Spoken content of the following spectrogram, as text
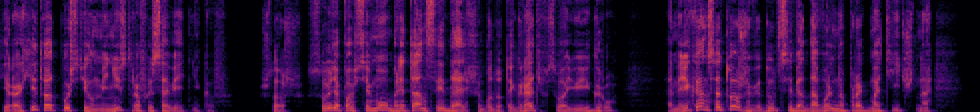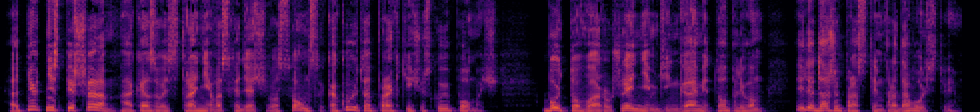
Хирохита отпустил министров и советников. Что ж, судя по всему, британцы и дальше будут играть в свою игру. Американцы тоже ведут себя довольно прагматично, отнюдь не спеша оказывать стране восходящего солнца какую-то практическую помощь будь то вооружением, деньгами, топливом или даже простым продовольствием.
